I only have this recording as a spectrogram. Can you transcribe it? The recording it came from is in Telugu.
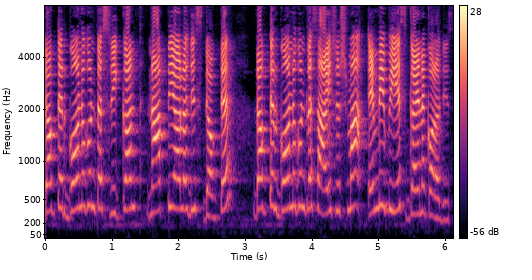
doctor Gonugunta Srikanth nephrologist doctor doctor Gonuguntla Sai Sushma MBBS gynaecologist.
